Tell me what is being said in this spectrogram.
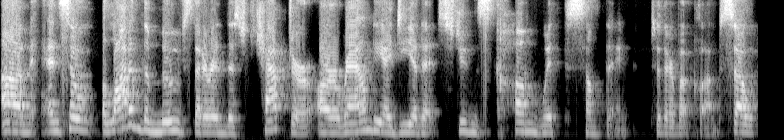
um, and so a lot of the moves that are in this chapter are around the idea that students come with something to their book club. So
